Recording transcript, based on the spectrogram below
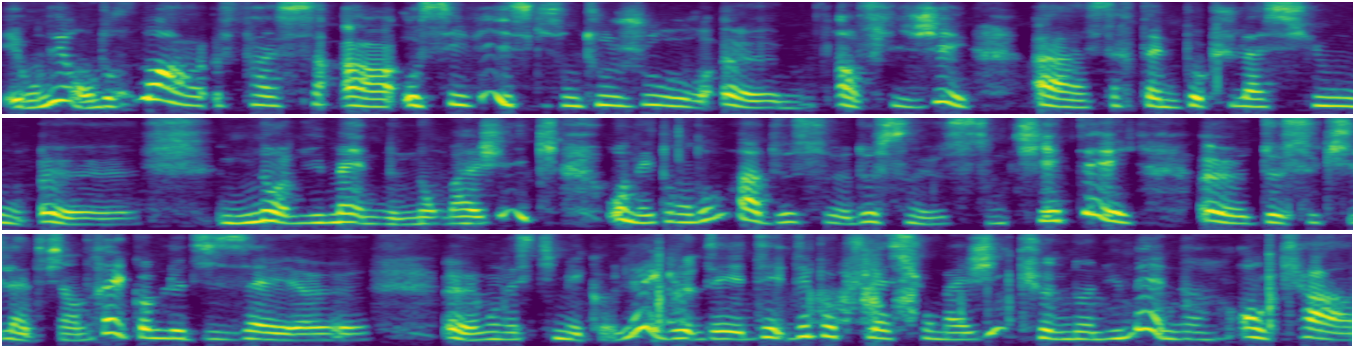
et on est en droit face à, aux sévices qui sont toujours euh, infligés à certaines populations euh, non humaines, non magiques, on est en droit de, se, de s'inquiéter euh, de ce qu'il adviendrait, comme le disait mon estimé collègue, des, des, des, populations magiques non humaines en cas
